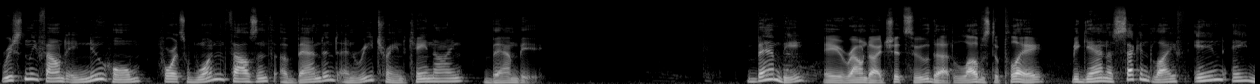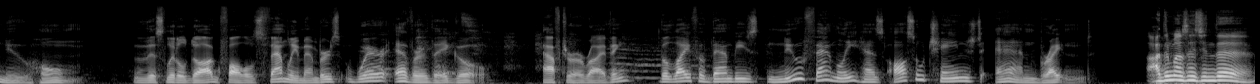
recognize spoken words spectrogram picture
recently found a new home for its 1,000th abandoned and retrained canine, Bambi. Bambi, a round-eyed Shih Tzu that loves to play, began a second life in a new home. This little dog follows family members wherever they go. After arriving, the life of Bambi's new family has also changed and brightened. 아들만 셋인데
